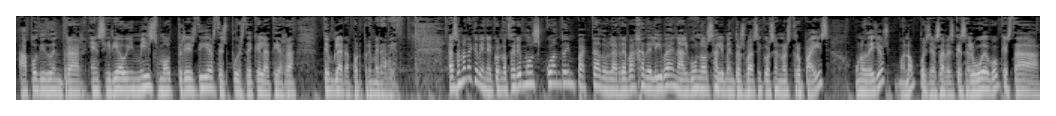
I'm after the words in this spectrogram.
ha podido entrar en Siria hoy mismo, tres días después de que la tierra temblara por primera vez. La semana que viene conoceremos cuánto ha impactado la rebaja del IVA en algunos alimentos básicos en nuestro país. Uno de ellos, bueno, pues ya sabes que es el huevo, que está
